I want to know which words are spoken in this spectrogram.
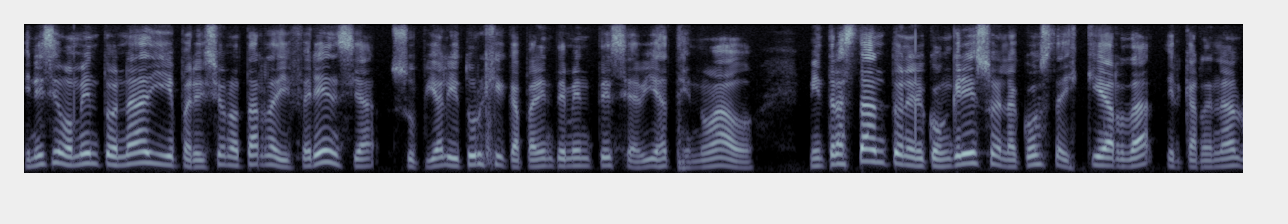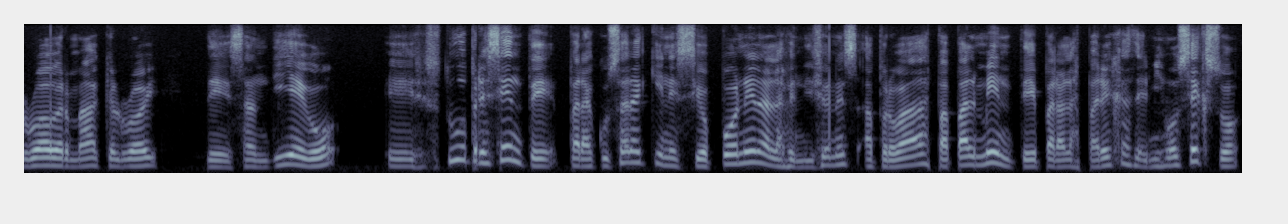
En ese momento nadie pareció notar la diferencia, su pía litúrgica aparentemente se había atenuado. Mientras tanto, en el Congreso, en la costa izquierda, el cardenal Robert McElroy de San Diego eh, estuvo presente para acusar a quienes se oponen a las bendiciones aprobadas papalmente para las parejas del mismo sexo,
